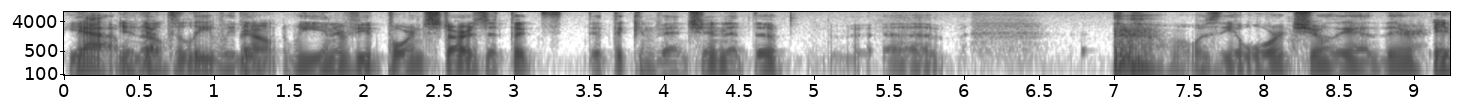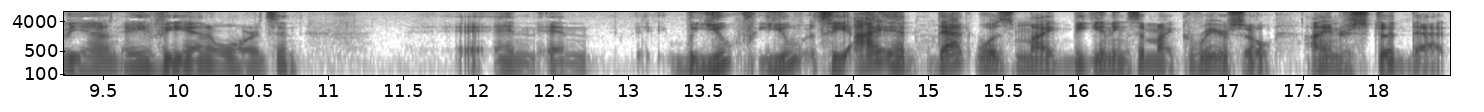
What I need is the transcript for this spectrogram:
Yeah, we know? got to leave. We didn't. We interviewed porn stars at the at the convention at the uh, what was the award show they had there? AVN. AVN Awards and and and you you see I had that was my beginnings of my career, so I understood that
